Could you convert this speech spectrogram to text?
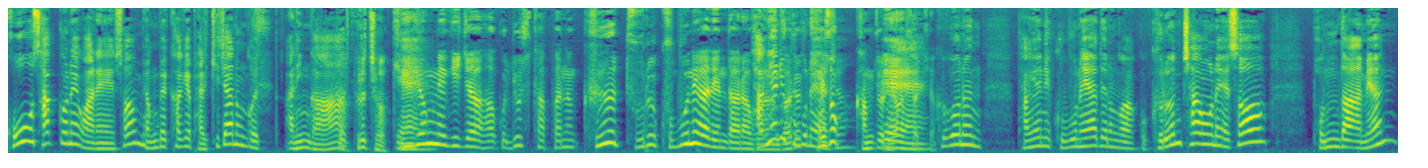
그 사건에 관해서 명백하게 밝히자는 것 아닌가. 그렇죠. 예. 김경래 기자하고 뉴스타파는 그 둘을 구분해야 된다라고 당연히 하는 구분해야죠. 계속 강조를 예. 해왔었죠. 그거는 당연히 구분해야 되는 것 같고 그런 차원에서 본다면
